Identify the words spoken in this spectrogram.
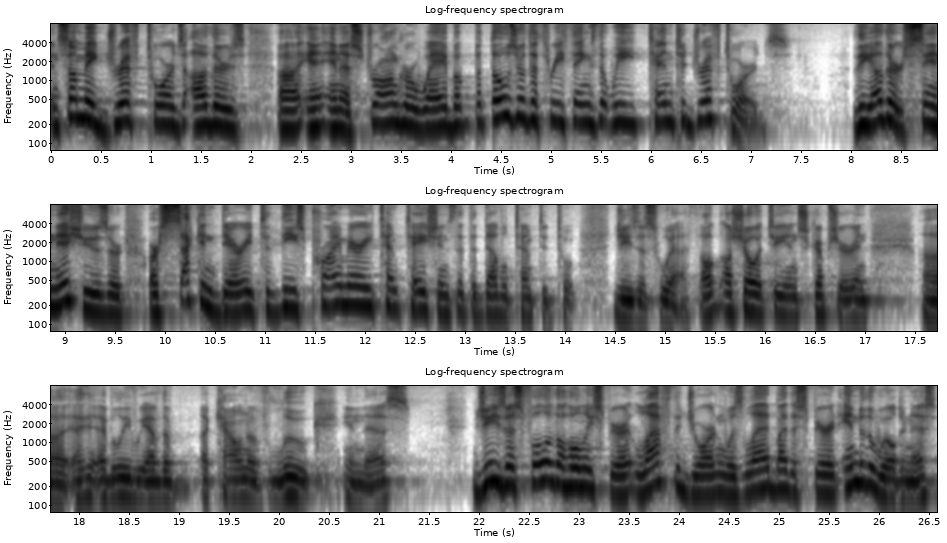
And some may drift towards others uh, in, in a stronger way, but, but those are the three things that we tend to drift towards. The other sin issues are, are secondary to these primary temptations that the devil tempted Jesus with. I'll, I'll show it to you in Scripture, and uh, I, I believe we have the account of Luke in this. Jesus, full of the Holy Spirit, left the Jordan, was led by the Spirit into the wilderness,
